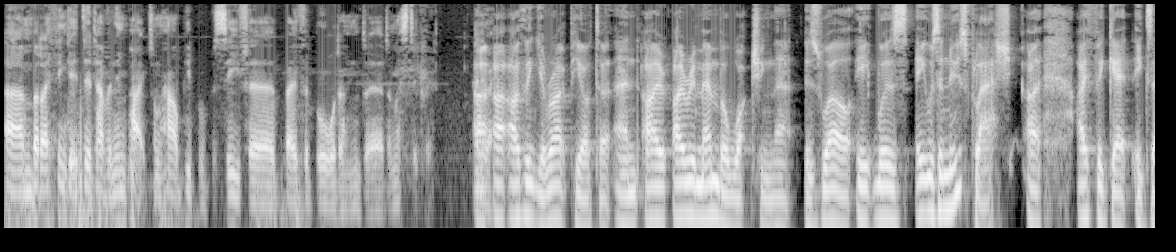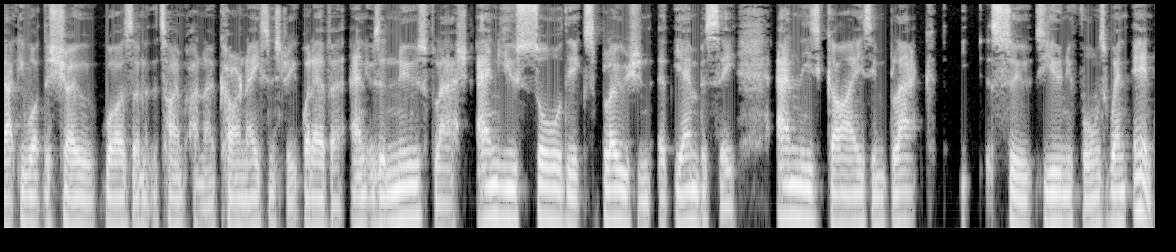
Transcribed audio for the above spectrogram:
um, but I think it did have an impact on how people perceive her both abroad and uh, domestically. Anyway. I, I, think you're right, Piotr, and I, I remember watching that as well. It was it was a news flash. I, I forget exactly what the show was, and at the time, I don't know Coronation Street, whatever, and it was a news flash, and you saw the explosion at the embassy, and these guys in black suits, uniforms went in.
